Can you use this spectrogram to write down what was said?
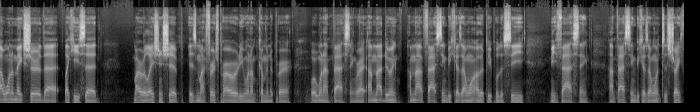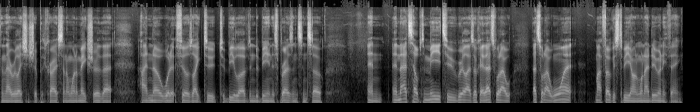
I want to make sure that, like he said, my relationship is my first priority when I'm coming to prayer or when I'm fasting, right? I'm not doing I'm not fasting because I want other people to see me fasting. I'm fasting because I want to strengthen that relationship with Christ and I want to make sure that I know what it feels like to to be loved and to be in his presence. And so and and that's helped me to realize okay that's what I that's what I want my focus to be on when I do anything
